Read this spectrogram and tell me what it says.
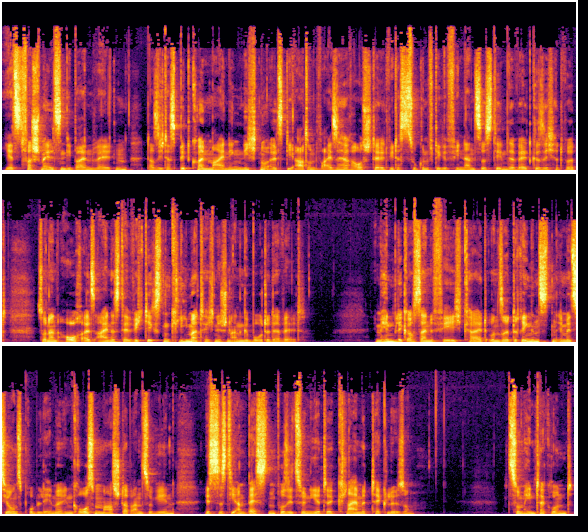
Jetzt verschmelzen die beiden Welten, da sich das Bitcoin Mining nicht nur als die Art und Weise herausstellt, wie das zukünftige Finanzsystem der Welt gesichert wird, sondern auch als eines der wichtigsten klimatechnischen Angebote der Welt. Im Hinblick auf seine Fähigkeit, unsere dringendsten Emissionsprobleme in großem Maßstab anzugehen, ist es die am besten positionierte Climate Tech-Lösung. Zum Hintergrund,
